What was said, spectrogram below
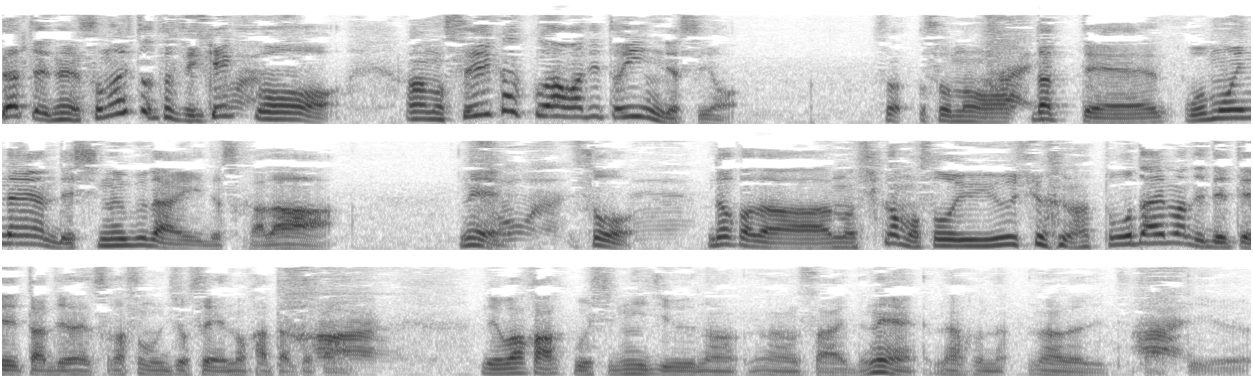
だってね、その人たち結構、あの、性格は割といいんですよ。そ、その、はいだって、思い悩んで死ぬぐらいですから、ね、そうねそう。だから、あの、しかもそういう優秀な東大まで出てたじゃないですか、その女性の方とか。はで、若くして20何歳でね、亡くななられてたっていう。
